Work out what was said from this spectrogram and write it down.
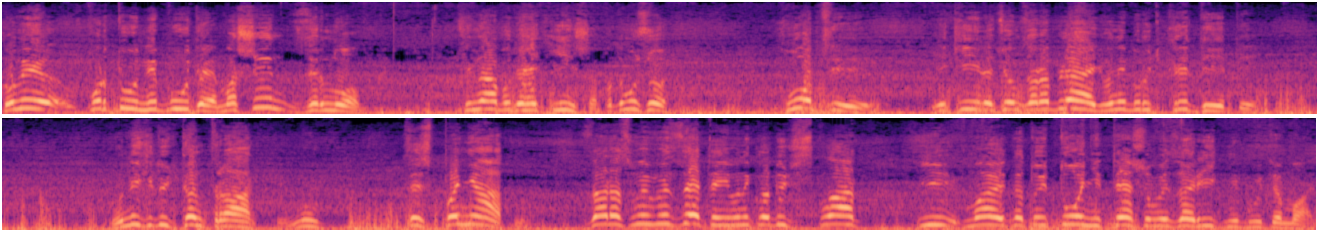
Коли в порту не буде машин з зерном, ціна буде геть інша. Тому що хлопці, які на цьому заробляють, вони беруть кредити. У них йдуть контракти. Ну, це ж понятно. Зараз ви везете і вони кладуть в склад і мають на той тоні те, що ви за рік не будете мати.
